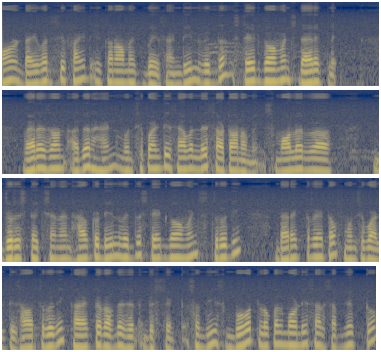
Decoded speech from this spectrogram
more diversified economic base and deal with the state governments directly. Whereas on other hand municipalities have a less autonomy, smaller uh, jurisdiction and have to deal with the state governments through the Directorate of Municipalities or through the Collector of the district. So these both local bodies are subject to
